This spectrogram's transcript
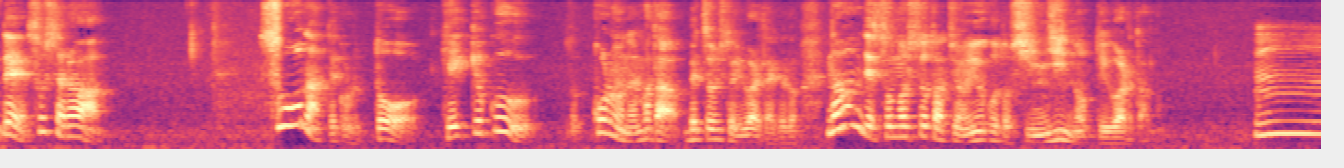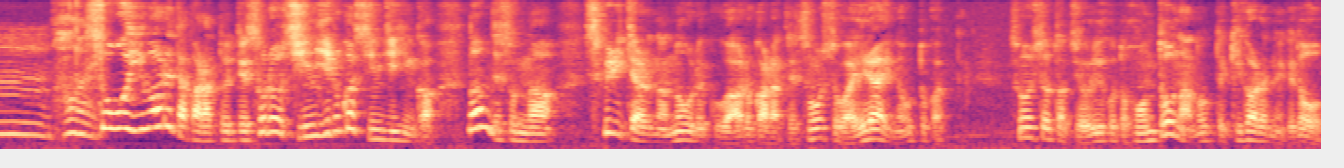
でそしたらそうなってくると結局これもねまた別の人に言われたけどなんでその人たちの言うことを信じんのって言われたの、うーんはい。そう言われたからといってそれを信じるか信じひんかなんでそんなスピリチュアルな能力があるからってその人が偉いの？とかってその人たちを言うこと本当なの？って聞かれるんだけど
